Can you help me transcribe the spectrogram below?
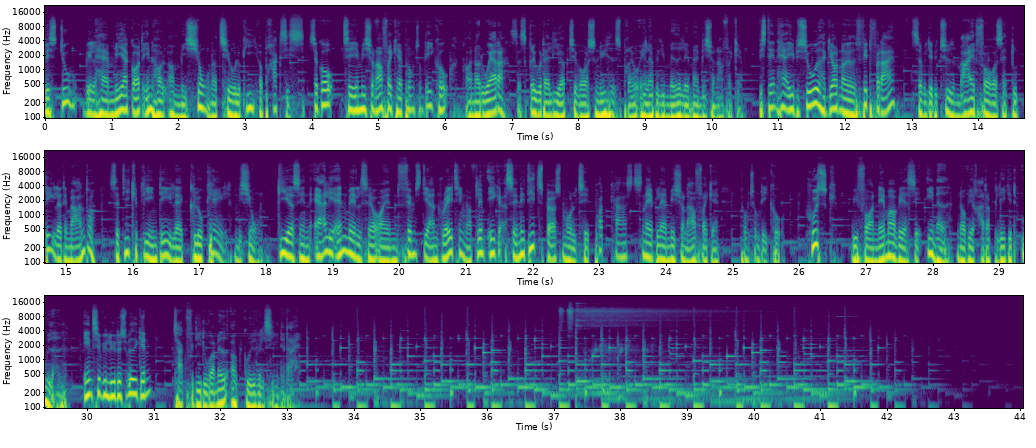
Hvis du vil have mere godt indhold om mission og teologi og praksis, så gå til missionafrika.dk, og når du er der, så skriv dig lige op til vores nyhedsbrev eller bliv medlem af Mission Afrika. Hvis den her episode har gjort noget fedt for dig, så vil det betyde meget for os, at du deler det med andre, så de kan blive en del af Global Mission. Giv os en ærlig anmeldelse og en 5-stjernet rating, og glem ikke at sende dit spørgsmål til podcast Husk, vi får nemmere ved at se indad, når vi retter blikket udad. Indtil vi lyttes ved igen, Tak fordi du var med, og Gud velsigne dig.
